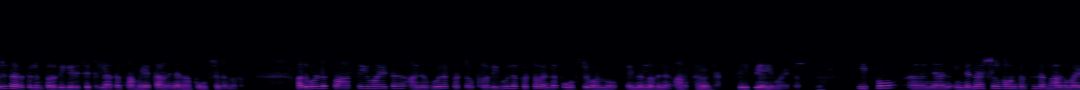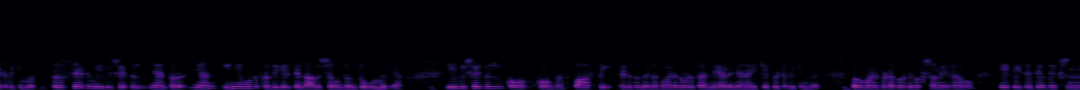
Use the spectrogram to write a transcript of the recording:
ഒരു തരത്തിലും പ്രതികരിച്ചിട്ടില്ലാത്ത സമയത്താണ് ഞാൻ ആ പോസ്റ്റ് ഇടുന്നത്. അതുകൊണ്ട് പാർട്ടിയുമായിട്ട് അനുകൂലപ്പെട്ടോ പ്രതികൂലപ്പെട്ടോ എന്റെ പോസ്റ്റ് വന്നു എന്നുള്ളതിന് അർത്ഥമില്ല. സി പി ഐയുമായിട്ട് ഇപ്പോ ഞാൻ ഇന്റർനാഷണൽ കോൺഗ്രസിന്റെ ഭാഗമായിട്ടിരിക്കുമ്പോൾ തീർച്ചയായിട്ടും ഈ വിഷയത്തിൽ ഞാൻ ഞാൻ ഇനി അങ്ങോട്ട് പ്രതികരിക്കേണ്ട ആവശ്യമുണ്ടെന്ന് തോന്നുന്നില്ല. ഈ വിഷയത്തിൽ കോൺഗ്രസ് പാർട്ടി എടുത്ത നിലപാടിനോട് തന്നെയാണ് ഞാൻ ഐക്യപ്പെട്ടിരിക്കുന്നത്. ബഹുമാനപ്പെട്ട പ്രതിപക്ഷ നേതാവും കെ പി സി സി അധ്യക്ഷൻ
